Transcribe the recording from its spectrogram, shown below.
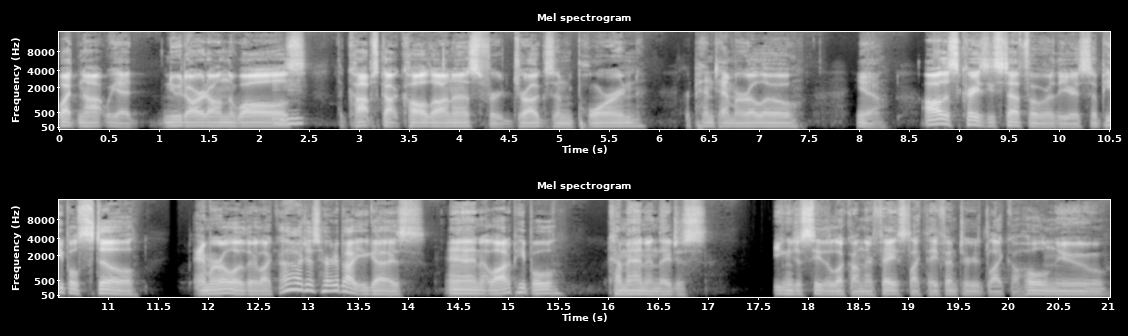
whatnot. We had nude art on the walls. The cops got called on us for drugs and porn. Repent Amarillo, you know, all this crazy stuff over the years. So people still, Amarillo, they're like, oh, I just heard about you guys. And a lot of people come in and they just, you can just see the look on their face like they've entered like a whole new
